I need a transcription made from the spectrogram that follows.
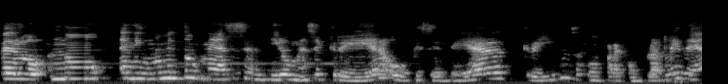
Pero no, en ningún momento me hace sentir o me hace creer o que se vea creíble, o sea, como para comprar la idea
